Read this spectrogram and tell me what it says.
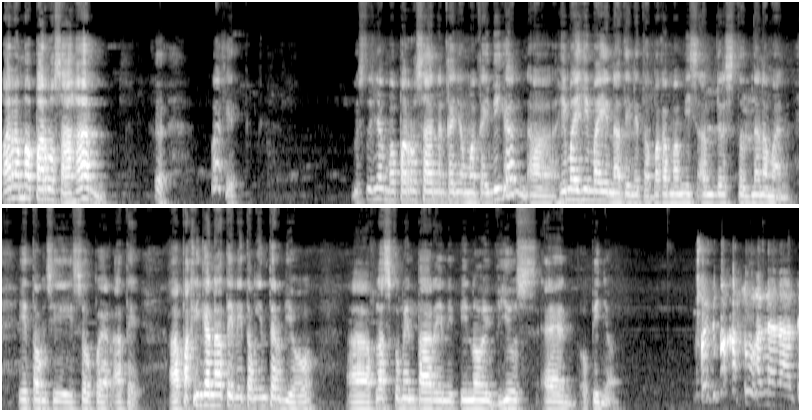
para maparusahan? bakit? Gusto niyang maparusahan ng kanyang mga kaibigan? Ah, himay-himayin natin ito. Baka ma-misunderstood na naman itong si Super Ate. Ah, pakinggan natin itong interview ah, plus commentary ni Pinoy Views and Opinion. Pwede ba kasuhan na natin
